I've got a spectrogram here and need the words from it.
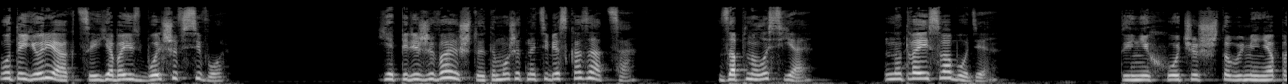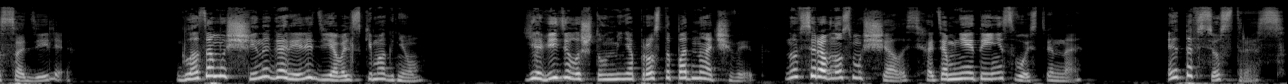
Вот ее реакции я боюсь больше всего. Я переживаю, что это может на тебе сказаться. Запнулась я. На твоей свободе. Ты не хочешь, чтобы меня посадили? Глаза мужчины горели дьявольским огнем. Я видела, что он меня просто подначивает, но все равно смущалась, хотя мне это и не свойственно. Это все стресс.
